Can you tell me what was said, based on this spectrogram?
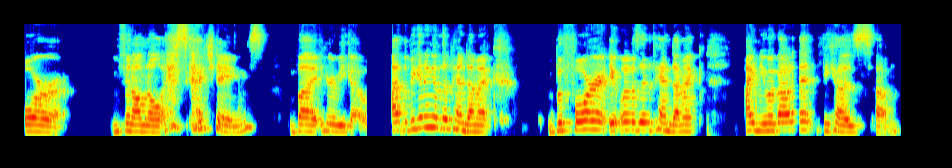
or phenomenal as Kai Chang's, but here we go. At the beginning of the pandemic, before it was a pandemic, I knew about it because um,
